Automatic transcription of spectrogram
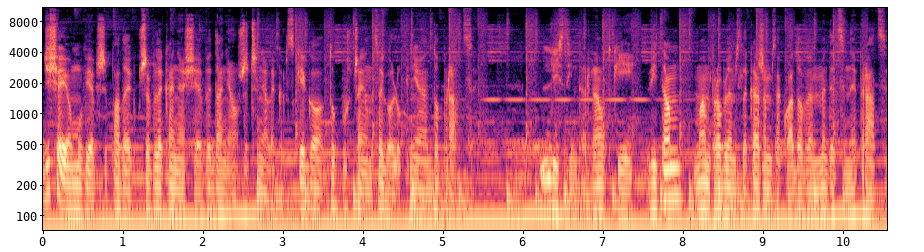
Dzisiaj omówię przypadek przewlekania się wydania orzeczenia lekarskiego dopuszczającego lub nie do pracy. List internautki. Witam, mam problem z lekarzem zakładowym medycyny pracy.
